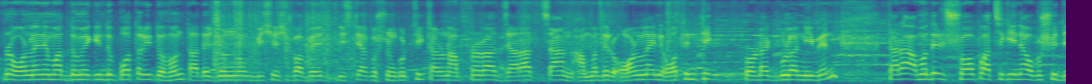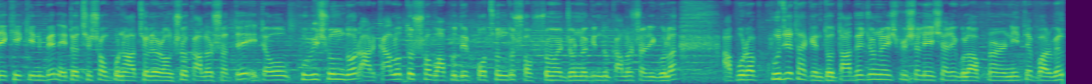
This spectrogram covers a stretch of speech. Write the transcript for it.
আপনার অনলাইনের মাধ্যমে কিন্তু প্রতারিত হন। তাদের জন্য বিশেষভাবে দৃষ্টি আকর্ষণ করছি। কারণ আপনারা যারা চান আমাদের অনলাইনে অথেন্টিক প্রোডাক্টগুলো নেবেন, তারা আমাদের শপ আছে কি না অবশ্যই দেখে কিনবেন। এটা হচ্ছে সম্পূর্ণ আঁচলের অংশ কালোর সাথে। এটাও খুবই সুন্দর। আর কালো তো সব আপুদের পছন্দ, সব সময়ের জন্য কিন্তু কালো শাড়িগুলো আপুরা খুঁজে থাকেন। তো তাদের জন্য স্পেশালি এই শাড়িগুলো আপনারা নিতে পারবেন।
